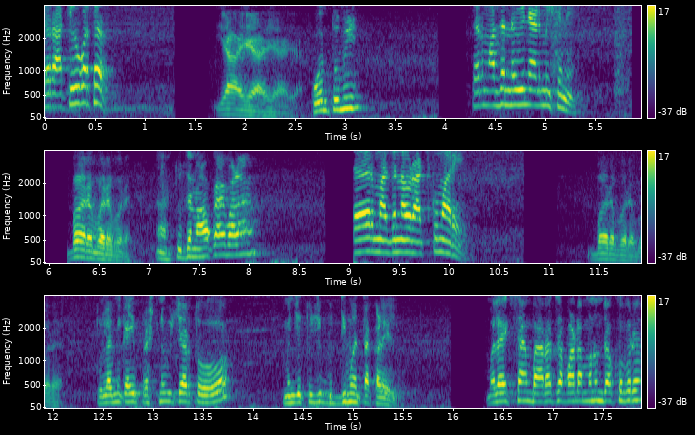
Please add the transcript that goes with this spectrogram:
सर येऊ का सर या या या या कोण तुम्ही सर माझं नवीन ॲडमिशन आहे बरं बरं बरं हं, तुझं नाव काय बाळा सर माझं नाव राजकुमार आहे बरं बरं बरं तुला मी काही प्रश्न विचारतो म्हणजे तुझी बुद्धिमत्ता कळेल मला एक सांग बाराचा पाडा म्हणून दाखव बरं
